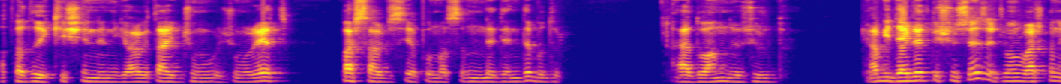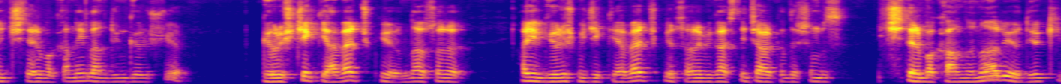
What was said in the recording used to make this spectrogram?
atadığı kişinin Yargıtay Cumhur- Cumhuriyet Başsavcısı yapılmasının nedeni de budur. Erdoğan'ın özürüdür. Ya bir devlet düşünsenize Cumhurbaşkanı İçişleri Bakanı'yla dün görüşüyor. Görüşecek diye haber çıkıyor. Ondan sonra hayır görüşmeyecek diye haber çıkıyor. Sonra bir gazeteci arkadaşımız İçişleri Bakanlığı'nı arıyor. Diyor ki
